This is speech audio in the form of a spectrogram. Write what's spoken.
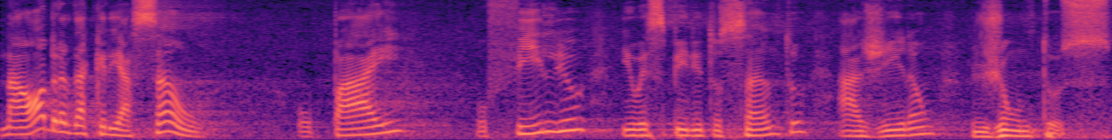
na obra da criação, o Pai, o Filho e o Espírito Santo agiram juntos.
